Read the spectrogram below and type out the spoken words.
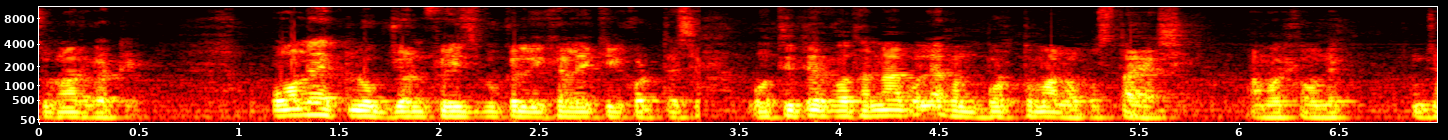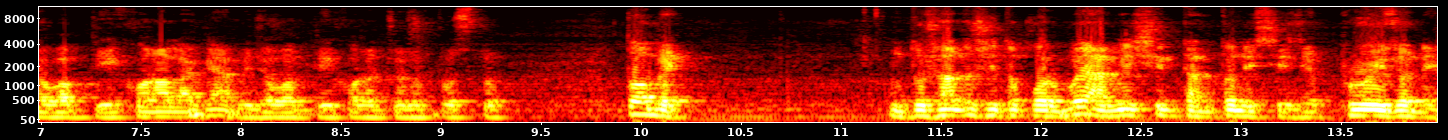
সোনারঘাটে অনেক লোকজন ফেসবুকে লেখালেখি করতেছে। অতীতের কথা না বলে এখন বর্তমান অবস্থায় আসি আমাকে অনেক জবাব দিয়ে করা লাগে, আমি জবাব দিয়ে করার জন্য প্রস্তুত। তবে দোষাদোষী তো করবোই, আমি সিদ্ধান্ত নিচ্ছি যে প্রয়োজনে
